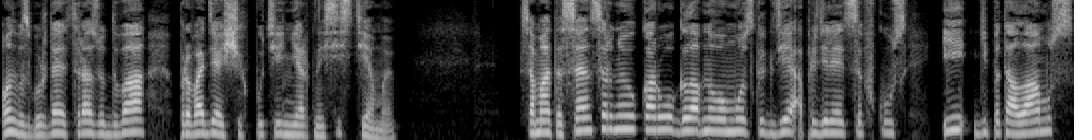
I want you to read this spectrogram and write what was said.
Он возбуждает сразу два проводящих пути нервной системы соматосенсорную кору головного мозга, где определяется вкус, и гипоталамус,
